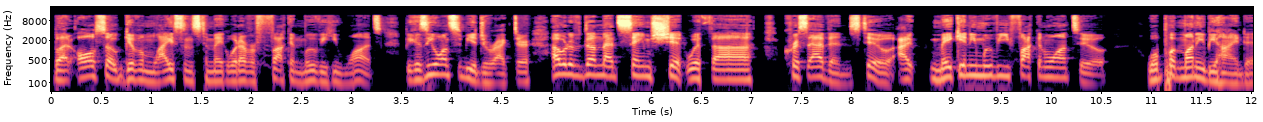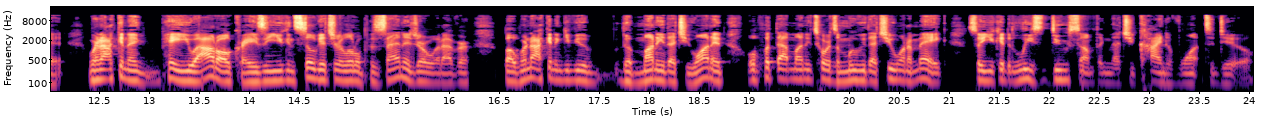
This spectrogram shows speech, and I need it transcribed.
but also give him license to make whatever fucking movie he wants because he wants to be a director. I would have done that same shit with uh Chris Evans too. I make any movie you fucking want to. We'll put money behind it. We're not going to pay you out all crazy. You can still get your little percentage or whatever, but we're not going to give you the money that you wanted. We'll put that money towards a movie that you want to make so you could at least do something that you kind of want to do.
